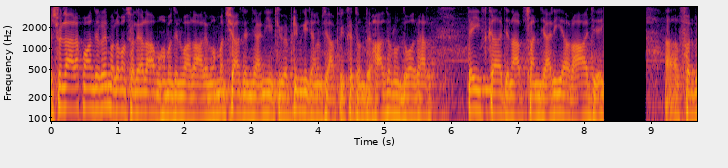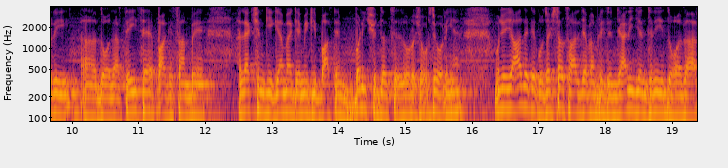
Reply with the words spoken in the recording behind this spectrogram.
बसमिल्लाम मोहम्मद मोहम्मद। शाह जंजानी की वेब टी की जानब से आपकी खिदमत हाजिर हूँ। दो हज़ार तेईस का जनाब सन जारी और आज फरवरी दो हज़ार तेईस है। पाकिस्तान में इलेक्शन की गहमा गेमी की बातें बड़ी शिद्दत से ज़ोर शोर से हो रही हैं। मुझे याद है कि गुजशत साल जब मैं अपनी जंजानी जनसनी दो हज़ार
